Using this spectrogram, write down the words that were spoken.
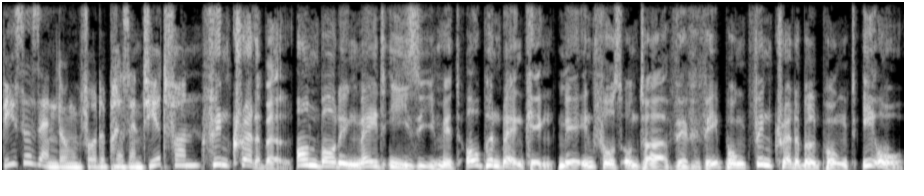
Diese Sendung wurde präsentiert von Fincredible. Onboarding made easy mit Open Banking. Mehr Infos unter www.fincredible.io.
